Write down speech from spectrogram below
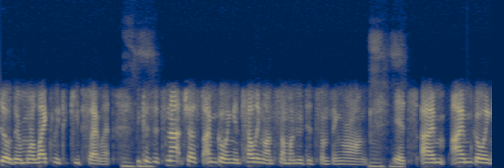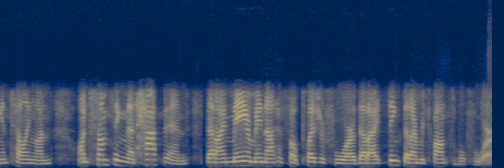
So they're more likely to keep silent mm-hmm. because it's not just I'm going and telling on someone who did something wrong. Mm-hmm. It's I'm I'm going and telling on on something that happened that I may or may not have felt pleasure for that I think that I'm responsible for.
